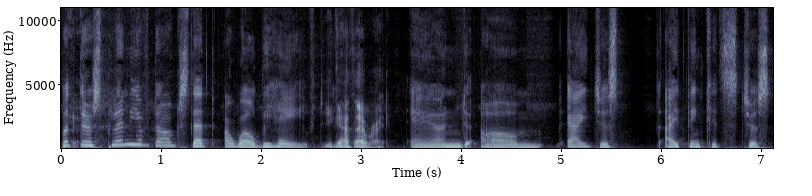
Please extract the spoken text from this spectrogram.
But there's plenty of dogs that are well behaved. you got that right. And um, I just I think it's just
